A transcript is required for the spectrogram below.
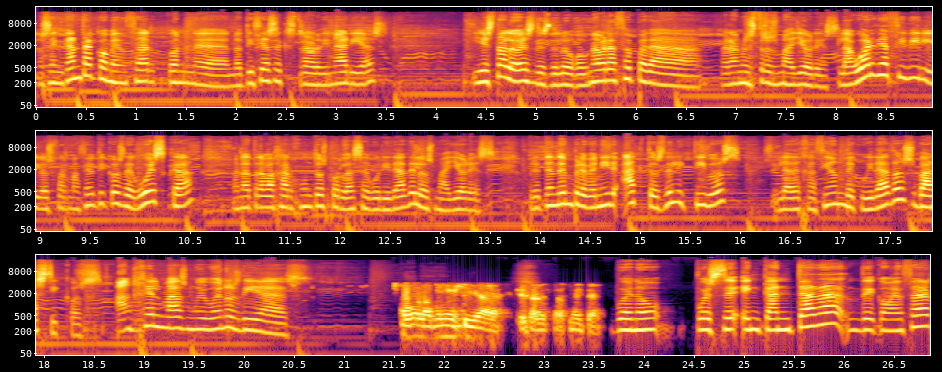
Nos encanta comenzar con eh, noticias extraordinarias y esta lo es, desde luego. Un abrazo para, para nuestros mayores. La Guardia Civil y los farmacéuticos de Huesca van a trabajar juntos por la seguridad de los mayores. Pretenden prevenir actos delictivos y la dejación de cuidados básicos. Ángel Más, muy buenos días. Hola, buenos días. ¿Qué tal estás, Maite? Bueno, pues eh, encantada de comenzar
